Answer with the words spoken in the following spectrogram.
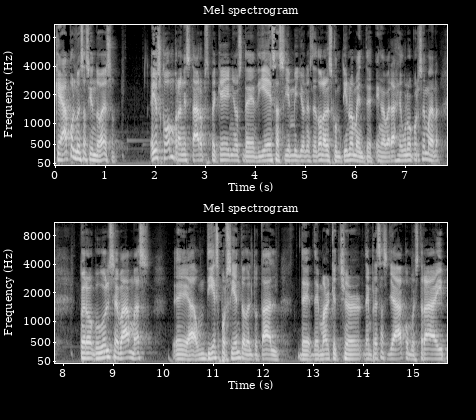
Que Apple no está haciendo eso. Ellos compran startups pequeños de 10 a 100 millones de dólares continuamente, en averaje uno por semana, pero Google se va más eh, a un 10% del total de, de market share de empresas ya como Stripe,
